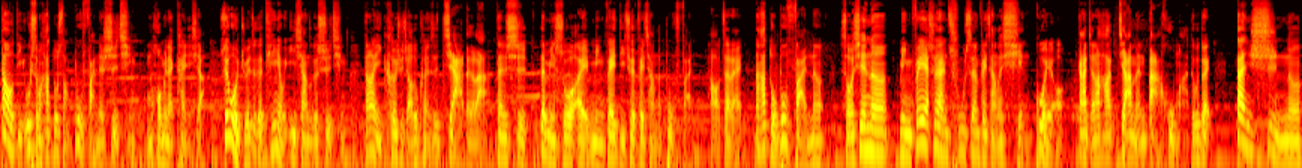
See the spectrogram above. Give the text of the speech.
到底为什么他多少不凡的事情？我们后面来看一下。所以我觉得这个天有异象这个事情，当然以科学角度可能是假的啦，但是证明说，哎，敏妃的确非常的不凡。好，再来，那她多不凡呢？首先呢，敏妃啊虽然出身非常的显贵哦，刚才讲到她家门大户嘛，对不对？但是呢。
